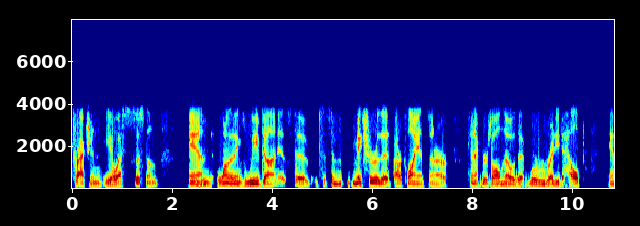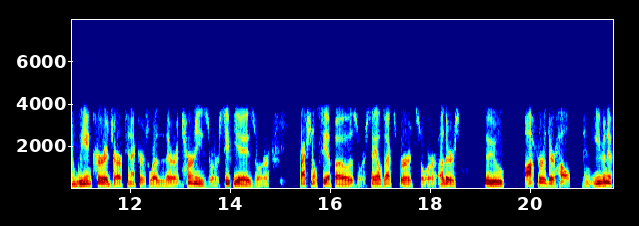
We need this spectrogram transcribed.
Traction EOS system. And mm-hmm. one of the things we've done is to, to to make sure that our clients and our connectors all know that we're ready to help, and we encourage our connectors, whether they're attorneys or CPAs or fractional CFOs or sales experts or others, to offer their help. And even if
